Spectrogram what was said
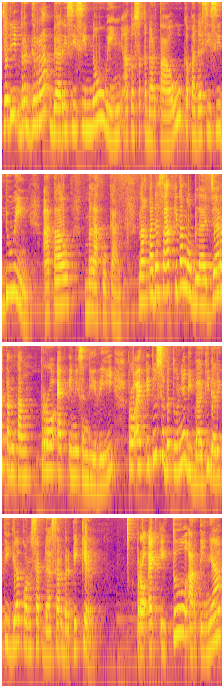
Jadi bergerak dari sisi knowing atau sekedar tahu kepada sisi doing atau melakukan. Nah, pada saat kita mau belajar tentang proact ini sendiri, proact itu sebetulnya dibagi dari tiga konsep dasar berpikir. Proact itu artinya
